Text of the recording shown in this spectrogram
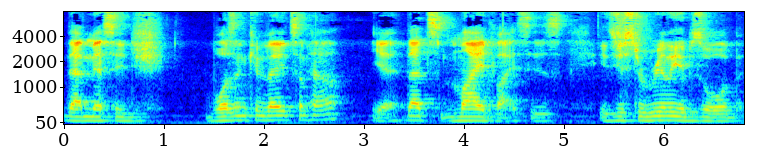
that message wasn't conveyed somehow, yeah, that's my advice is is just to really absorb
